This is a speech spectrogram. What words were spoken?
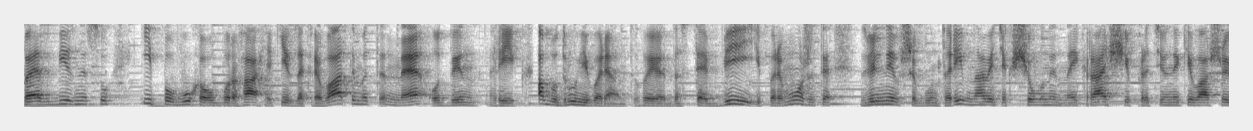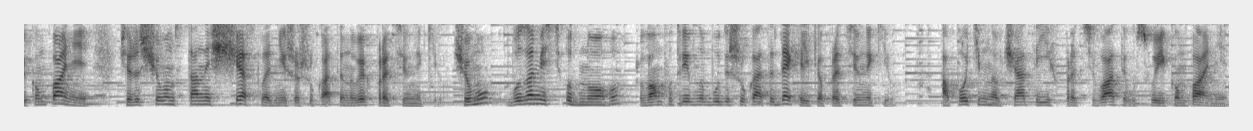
без бізнесу і по вуха в боргах, які закриватимете не один рік. Або другий варіант: ви дасте бій і переможете, звільнивши бунтарів, навіть якщо вони найкращі працівники вашої компанії, через що вам стане ще складніше шукати нових працівників. Чому? Бо замість одного вам потрібно буде шукати декілька працівників. А потім навчати їх працювати у своїй компанії,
